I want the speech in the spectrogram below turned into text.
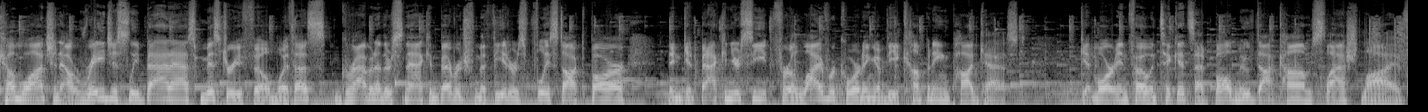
Come watch an outrageously badass mystery film with us, grab another snack and beverage from the theater's fully stocked bar, then get back in your seat for a live recording of the accompanying podcast. Get more info and tickets at baldmove.com slash live.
